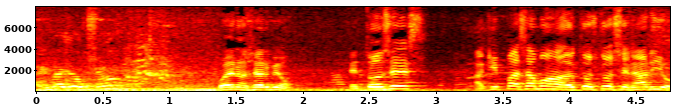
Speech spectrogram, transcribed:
ahí no hay opción. Bueno, Servio, entonces aquí pasamos a otro, escenario.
